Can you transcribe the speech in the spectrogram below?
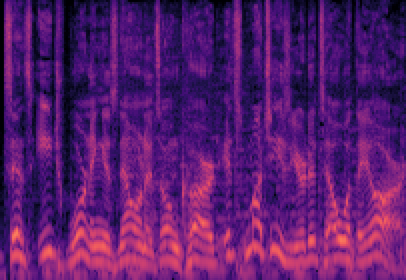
Since each warning is now on its own card, it's much easier to tell what they are.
